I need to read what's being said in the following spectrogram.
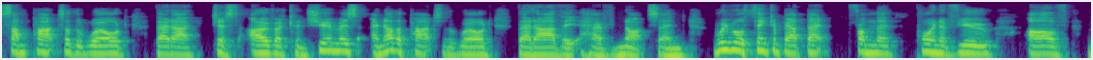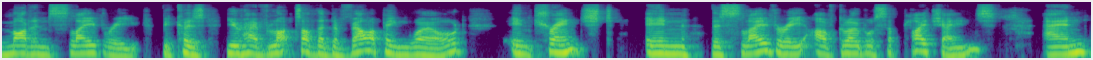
some parts of the world that are just over consumers and other parts of the world that are the have nots. And we will think about that from the point of view of modern slavery because you have lots of the developing world entrenched in the slavery of global supply chains and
